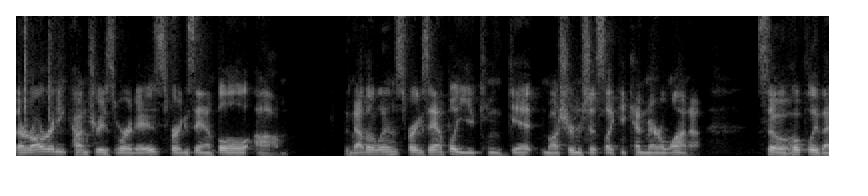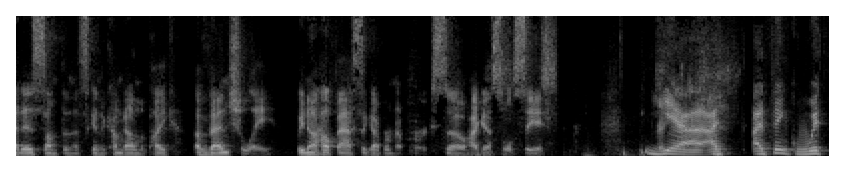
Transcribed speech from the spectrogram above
There are already countries where it is. For example, um, the Netherlands, for example, you can get mushrooms just like you can marijuana. So hopefully that is something that's going to come down the pike eventually. We know how fast the government works, so I guess we'll see. Yeah, I I think with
